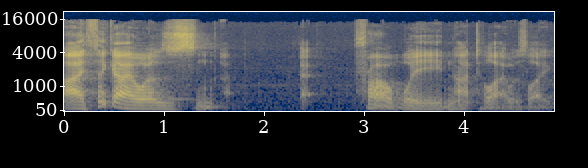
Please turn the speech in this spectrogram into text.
I think I was probably not till I was like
